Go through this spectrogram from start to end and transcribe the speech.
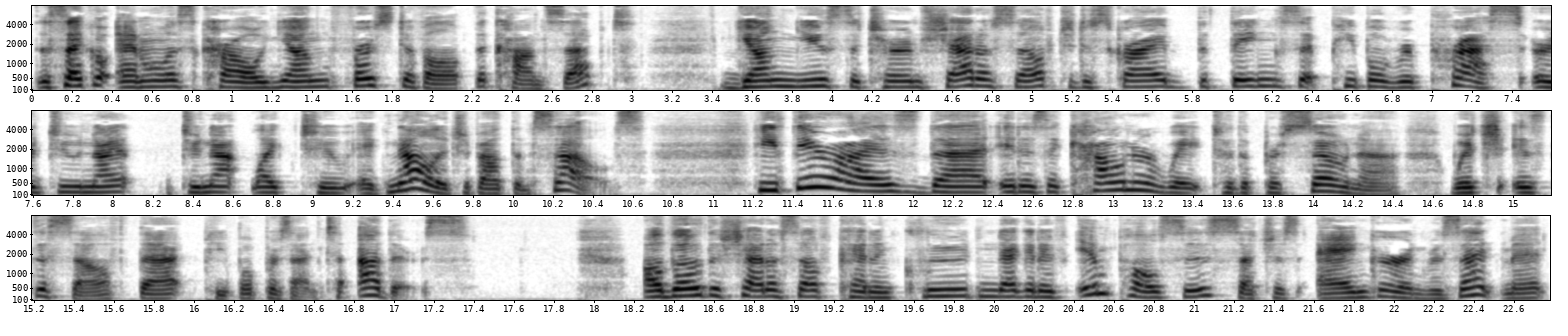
The psychoanalyst Carl Jung first developed the concept. Jung used the term shadow self to describe the things that people repress or do not do not like to acknowledge about themselves. He theorized that it is a counterweight to the persona, which is the self that people present to others. Although the shadow self can include negative impulses such as anger and resentment,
